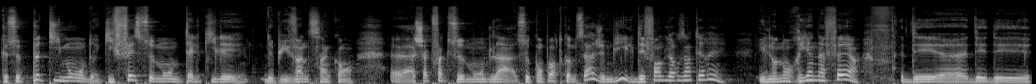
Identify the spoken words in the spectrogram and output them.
que ce petit monde qui fait ce monde tel qu'il est depuis 25 ans, euh, à chaque fois que ce monde-là se comporte comme ça, je me dis, ils défendent leurs intérêts. Ils n'en ont rien à faire des, euh, des, des,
